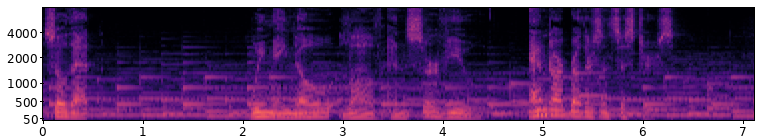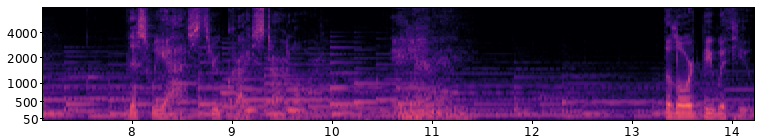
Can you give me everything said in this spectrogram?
so that we may know, love, and serve you and our brothers and sisters. This we ask through Christ our Lord. Amen. The Lord be with you.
